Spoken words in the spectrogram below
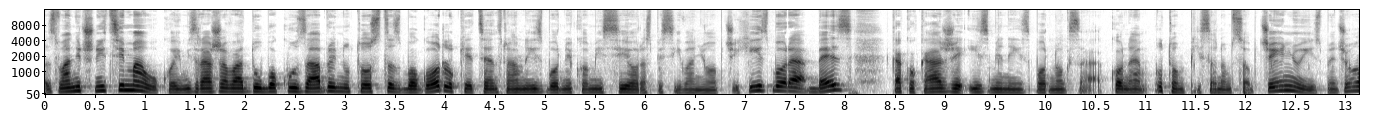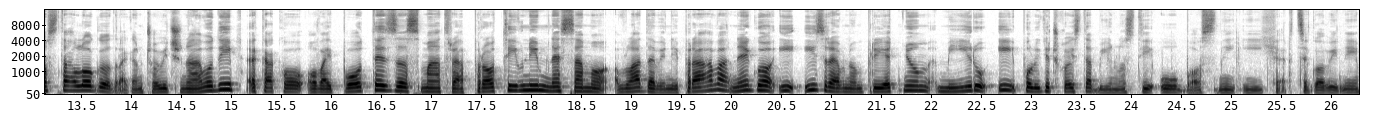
zvaničnicima u kojem izražava duboku zabrinutost zbog odluke Centralne izborne komisije o raspisivanju općih izbora bez kako kaže, izmjene izbornog zakona. U tom pisanom saopćenju, između ostalog, Dragan Čović navodi kako ovaj potez smatra protivnim ne samo vladavini prava, nego i izravnom prijetnjom miru i političkoj stabilnosti u Bosni i Hercegovini.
